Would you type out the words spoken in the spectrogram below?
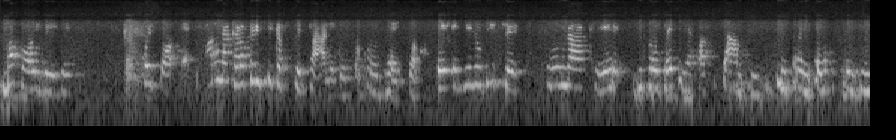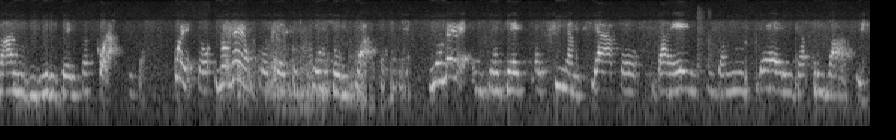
Ma poi vede, questo ha una caratteristica speciale questo progetto e, e glielo dice una che di progetti ne ha fatti tanti in 31 anni di dirigenza scolastica. Questo non è un progetto sponsorizzato, non è un progetto finanziato da enti, da ministeri, da privati,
